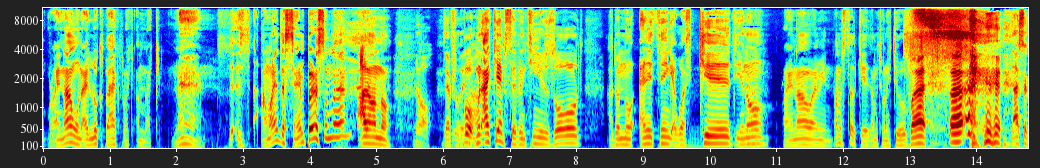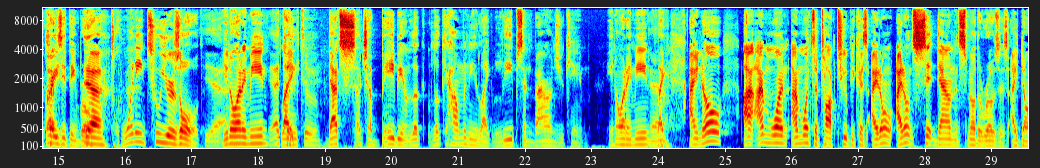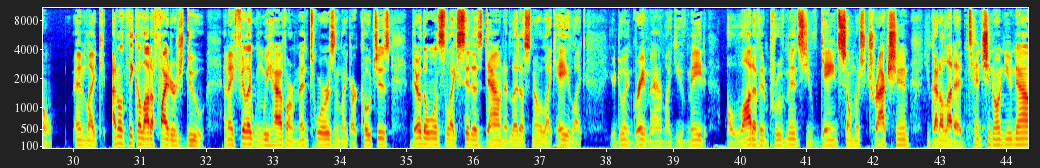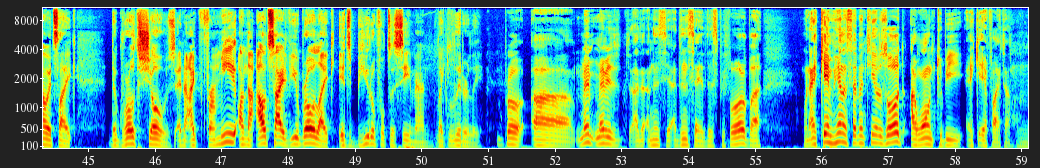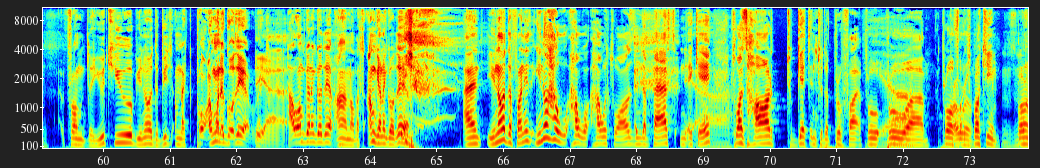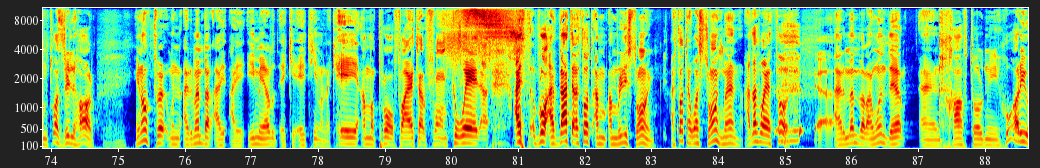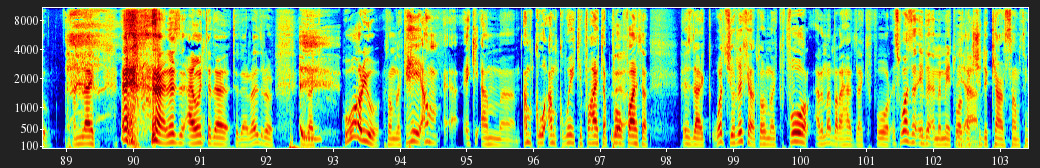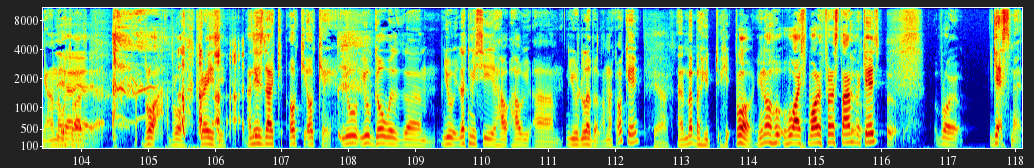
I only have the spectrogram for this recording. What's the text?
right now, when I look back, like I'm like, man, is, am I the same person, man? I don't know. No, definitely. But not. when I came 17 years old, I don't know anything. I was Mm. kid, you know. Right now, I mean, I'm still a kid. I'm 22, but uh, that's the crazy thing, bro. Yeah. 22 years old. yeah, You know what I mean? yeah, like 22. that's such a baby, and look look how many like leaps and bounds you came. You know what I mean? Yeah. Like I know I, I'm one I'm one to talk to because I don't I don't sit down and smell the roses. I don't. And like I don't think a lot of fighters do. And I feel like when we have our mentors and like our coaches, they're the ones to like sit us down and let us know like, hey, like you're doing great, man. Like you've made a lot of improvements. You've gained so much traction. You got a lot of attention on you now. It's like the growth shows. And I for me on the outside view, bro, like it's beautiful to see, man. Like literally. bro. Uh, maybe, maybe I, didn't say I didn't say this before, but when I came here at 17 years old, I want to be AKA fighter. From the YouTube, you know, the video, I'm like, bro, I want to go there. Like, Yeah. How I'm gonna go there? I don't know, but I'm gonna go there. and you know the funny, thing, you know how how how it was in the past in AKA. Yeah. It was hard to get into the pro fi- pro pro uh, pro, Pro pro, pro team. Mhm. Pro. It was really hard. Mhm. You know, for, when I remember, I, I emailed AKA team. I'm like, hey, I'm a pro fighter from Kuwait. I, I th- bro, at that I thought I'm I'm really strong. I thought I was strong, man. Uh, That's what I thought. Yeah. I remember I went there and Half told me, "Who are you?" I'm like, "Listen, I went to the to the red room. He's like, "Who are you?" So I'm like, "Hey, I'm uh, I'm uh, I'm Ku- I'm Kuwaiti fighter, pro Yeah. fighter." He's like, "What's your record?" So I'm like, four. I remember I had like four. It wasn't even MMA. It was like Yeah. Shidokan something. I don't know what it was bro, bro, crazy. and he's like, okay, okay, you you go with um, you. Let me see how how you, um your level. I'm like, okay. Yeah. I remember he, he bro, you know who who I sparred first time in the cage, uh. bro. Guess, man,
